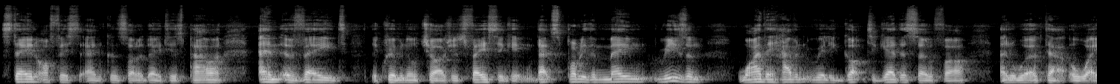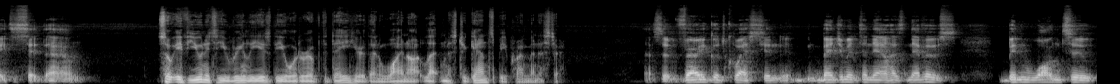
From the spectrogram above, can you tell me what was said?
stay in office and consolidate his power and evade the criminal charges facing him. That's probably the main reason why they haven't really got together so far and worked out a way to sit down. So, if unity really is the order of the day here, then why not let Mr. Gantz be prime minister? That's a very good question. Benjamin Netanyahu has never been one to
